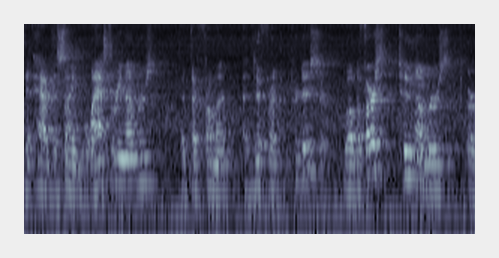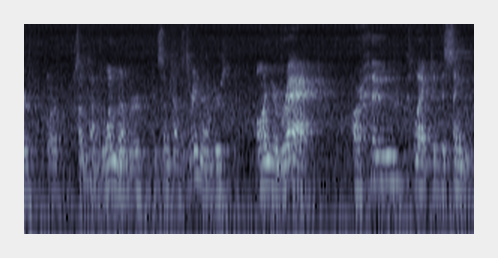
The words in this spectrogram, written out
that have the same last three numbers, but they're from a, a different producer. Well, the first two numbers, or, or sometimes one number and sometimes three numbers, on your rack are who collected the semen.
